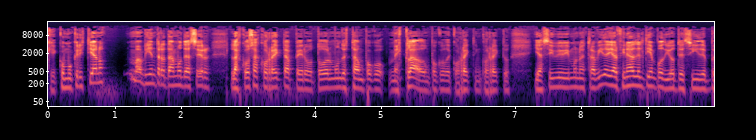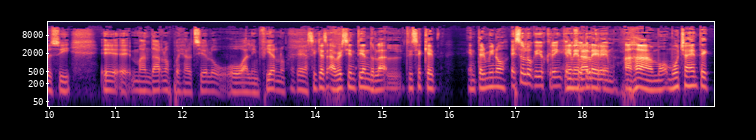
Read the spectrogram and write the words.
que como cristianos más bien tratamos de hacer las cosas correctas, pero todo el mundo está un poco mezclado, un poco de correcto, incorrecto, y así vivimos nuestra vida y al final del tiempo Dios decide, pues sí, eh, eh, mandarnos pues al cielo o al infierno. así que a ver si entiendo, la, dices que en términos... Eso es lo que ellos creen que nosotros creemos. Ajá, mucha gente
